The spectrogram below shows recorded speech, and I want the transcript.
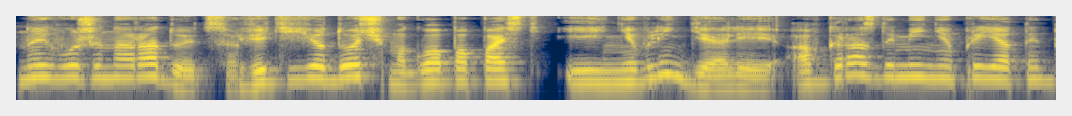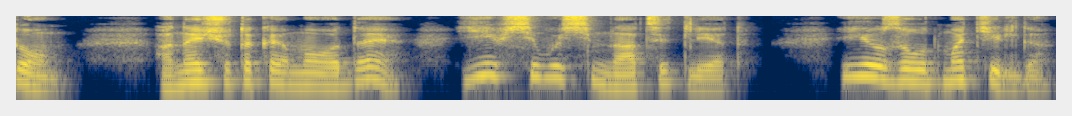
Но его жена радуется, ведь ее дочь могла попасть и не в Линди аллее, а в гораздо менее приятный дом. Она еще такая молодая, ей всего 17 лет. Ее зовут Матильда.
